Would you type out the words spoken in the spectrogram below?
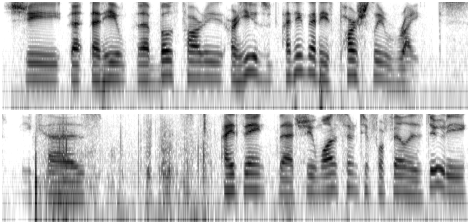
she that that he that both parties or he is I think that he's partially right because I think that she wants him to fulfill his duty,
